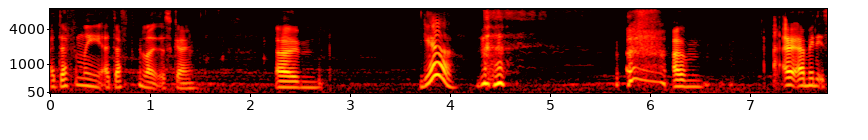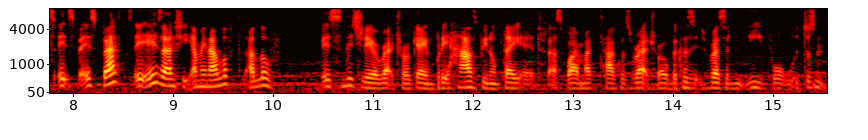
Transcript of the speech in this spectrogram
I definitely, I definitely like this game. Um, yeah. um, I, I mean, it's it's it's best. It is actually. I mean, I love I love. It's literally a retro game, but it has been updated. That's why my tag was retro because it's Resident Evil. It doesn't.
